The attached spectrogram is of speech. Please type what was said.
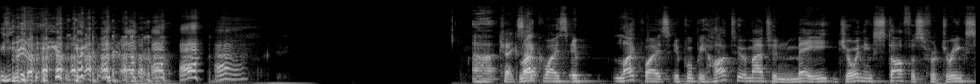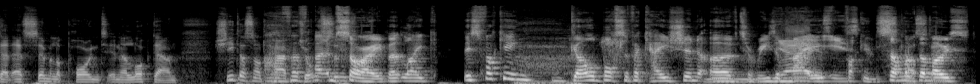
Uh, Checks out. likewise, it likewise it would be hard to imagine May joining staffers for drinks at a similar point in a lockdown. She does not have For- Johnson. I'm sorry, but like this fucking girl bossification of Theresa Yeah, May is fucking some of the most.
